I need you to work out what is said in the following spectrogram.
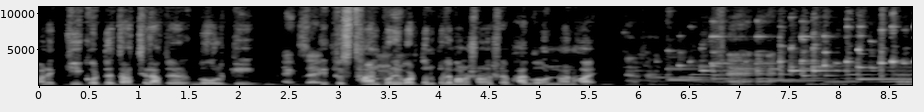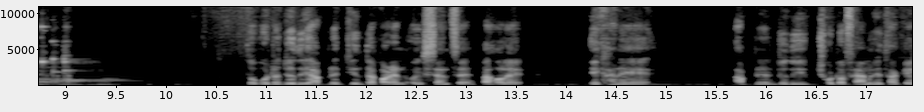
মানে কি করতে চাচ্ছেন আপনার গোল কি। একটু স্থান পরিবর্তন করলে মানুষ অনেক সময় ভাগ্য উন্নয়ন হয়। হ্যাঁ, হ্যাঁ, হ্যাঁ। তো ওটা যদি আপনি চিন্তা করেন ওই সেন্সে তাহলে এখানে আপনি যদি ছোট ফ্যামিলি থাকে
